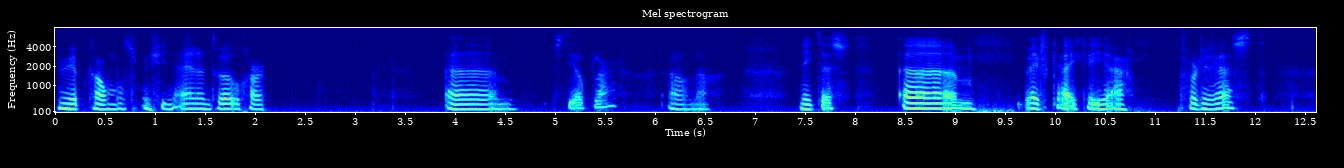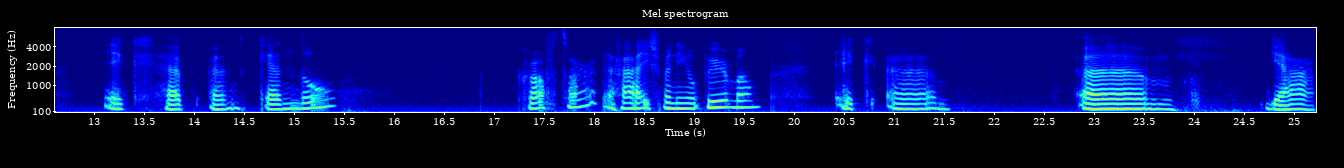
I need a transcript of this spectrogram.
nu heb ik al een wasmachine en een droger. Ehm, is die ook klaar? Oh, nou, niet dus. Ehm, even kijken, ja. Voor de rest. Ik heb een candle. Crafter. Hij is mijn nieuwe buurman. Ik, ehm, ja,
